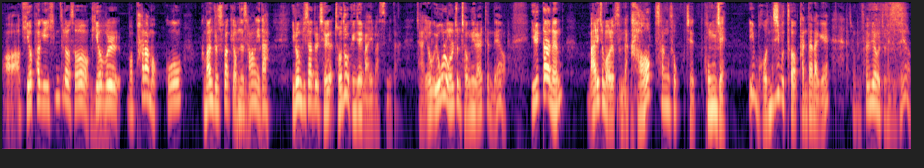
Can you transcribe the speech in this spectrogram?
어, 기업하기 힘들어서 음. 기업을 뭐 팔아먹고 그만둘 수밖에 없는 음. 상황이다. 이런 기사들 제, 저도 굉장히 많이 봤습니다. 자, 요, 요걸 오늘 좀 정리를 할 텐데요. 일단은 말이 좀 어렵습니다. 음. 가업 상속제 공제 이 뭔지부터 간단하게 좀 설명을 좀 해주세요.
